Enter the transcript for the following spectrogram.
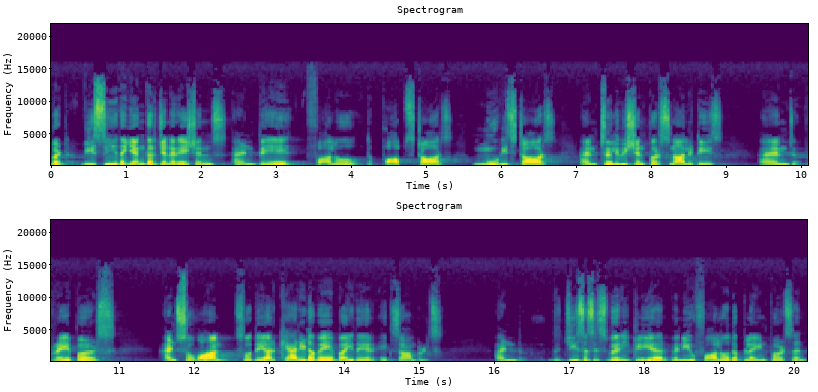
But we see the younger generations and they follow the pop stars, movie stars, and television personalities and rappers and so on. So they are carried away by their examples. And the, Jesus is very clear when you follow the blind person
